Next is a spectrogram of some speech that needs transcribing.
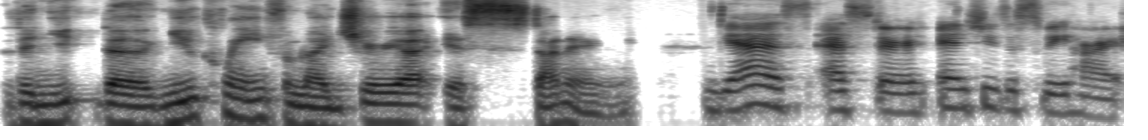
the new the new queen from Nigeria is stunning. Yes, Esther, and she's a sweetheart.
